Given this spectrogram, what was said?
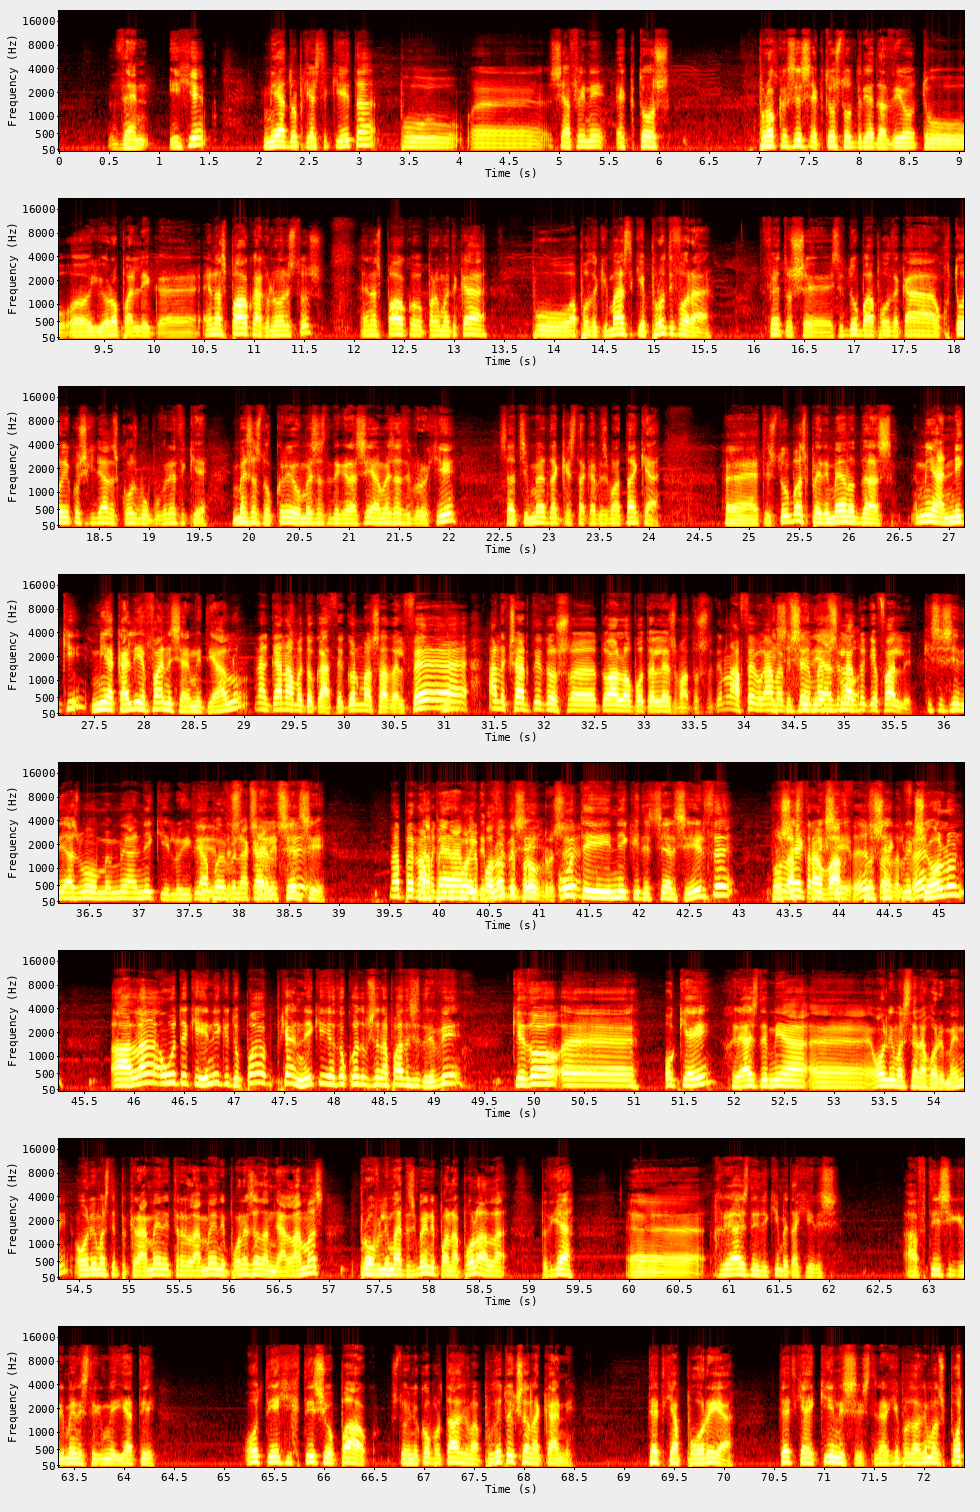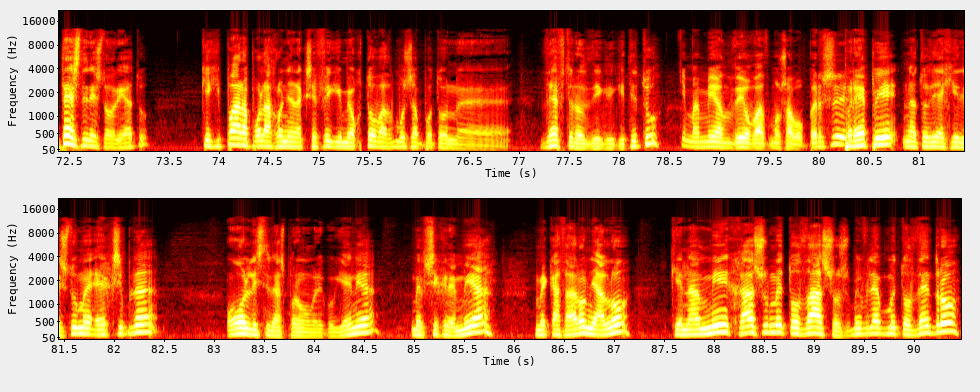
δεν είχε. Μια ντροπιαστική ήττα που ε, σε αφήνει εκτός πρόκρισης, εκτός των 32 του ε, Europa League. Ε, ένας Πάουκ αγνώριστος, ένας Πάουκ πραγματικά που αποδοκιμάστηκε πρώτη φορά φέτος ε, στην Τούμπα από 18-20 κόσμο που βρέθηκε μέσα στο κρύο, μέσα στην υγρασία, μέσα στη βροχή, στα τσιμέντα και στα καθισματάκια ε, της Τούμπας, περιμένοντας μία νίκη, μία καλή εμφάνιση αν μη τι άλλο. Να κάναμε το καθήκον μας, αδελφέ, ναι. ανεξαρτήτως ε, του άλλου αποτελέσματος. Να φεύγαμε ψηλά το κεφάλι. Και σε συνδυασμό με μία νίκη, λογικά που έπρεπε να κάνει η Τσέλσι. Να παίρναμε και την πρόκριση. Ούτε η νίκη της Τσέλση ήρθε. Προ έκπληξη όλων. Αλλά ούτε και η νίκη του ΠΑΟΚ πια νίκη. Εδώ κόντεψε να πάθει τριβή. Και εδώ, ε, ok, okay, χρειάζεται μια. Ε, όλοι είμαστε στεναχωρημένοι. Όλοι είμαστε πικραμένοι, τρελαμένοι, πονέσαν τα μυαλά μας. Προβληματισμένοι πάνω απ' όλα. Αλλά, παιδιά, ε, χρειάζεται ειδική μεταχείριση. Αυτή η συγκεκριμένη στιγμή. Γιατί ό,τι έχει χτίσει ο Πάουκ στο ελληνικό πρωτάθλημα που δεν το έχει ξανακάνει τέτοια πορεία, τέτοια εκκίνηση στην αρχή πρωταθλήματος ποτέ στην ιστορία του και έχει πάρα πολλά χρόνια να ξεφύγει με 8 βαθμούς από τον ε, δεύτερο διεκδικητή του. Και με μείον 2 βαθμούς από πέρσι. Πρέπει να το διαχειριστούμε έξυπνα όλοι στην ασπρόμαυρη οικογένεια, με ψυχραιμία, με καθαρό μυαλό και να μην χάσουμε το δάσος. Μην βλέπουμε το δέντρο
